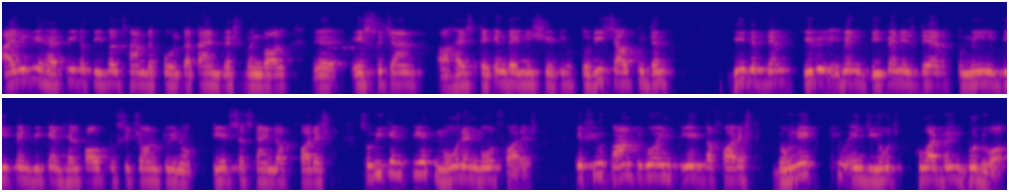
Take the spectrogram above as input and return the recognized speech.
I will be happy the people from the Kolkata and West Bengal, uh, Suchan uh, has taken the initiative to reach out to them, be with them. We will even Dipen is there to me. Dipen, we can help out to switch on to you know create such kind of forest. So we can create more and more forest. If you can't go and create the forest, donate to NGOs who are doing good work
